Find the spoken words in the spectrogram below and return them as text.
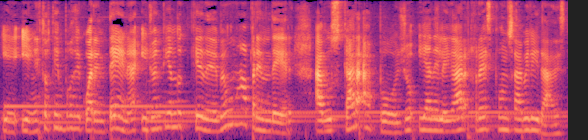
y, y en estos tiempos de cuarentena, y yo entiendo que debemos aprender a buscar apoyo y a delegar responsabilidades.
